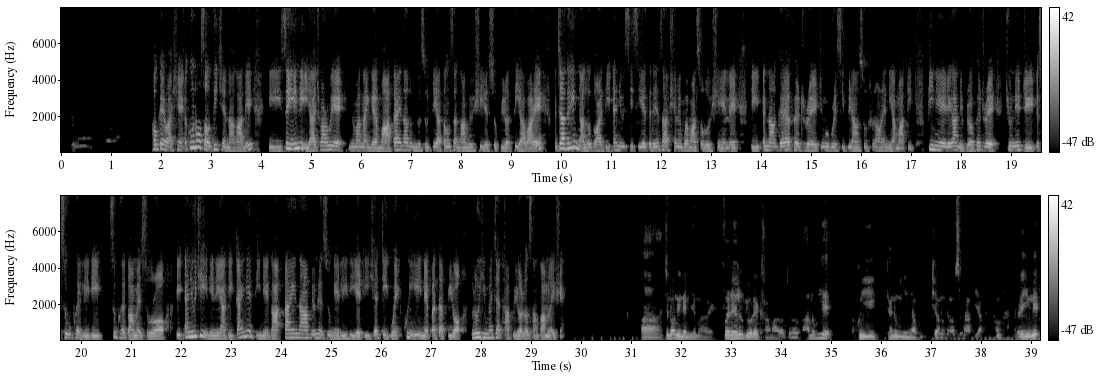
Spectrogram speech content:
ဟုတ်ကဲ့ပါရှင်အခုနောက်ဆုံးသိချင်တာကလေဒီစည်ရင်းနေအရာကျမတို့ရဲ့မြန်မာနိုင်ငံမှာတိုင်းသားလူမျိုးစု135မျိုးရှိတယ်ဆိုပြီးတော့သိရပါတယ်။မကြသေးခင်ကလောက်သွားတဲ့ဒီ NUCC ရဲ့သတင်းစာရှင်းလင်းပွဲမှာဆိုလို့ရှိရင်လေဒီအနာဂတ် Federal Democracy ပြည်ထောင်စုထူထောင်တဲ့နေရာမှာဒီပြည်နယ်တွေကနေပြီးတော့ Federal Unit တွေအစုအဖွဲ့လေးတွေစုဖွဲ့သွားမယ်ဆိုတော့ဒီ NUG အနေနဲ့ကဒီတိုင်းနဲ့ပြည်နယ်ကတိုင်းသားမျိုးနွယ်စုငယ်လေးတွေရဲ့ဒီရက်တီခွင့်အခွင့်အရေးတွေနဲ့ပတ်သက်ပြီးတော့ဘယ်လိုရည်မှန်းချက်ထားပြီးတော့လှုပ်ဆောင်သွားမလဲရှင်။ အာကျွန်တော်အနေနဲ့မြင်ပါတယ် Federal လို့ပြောတဲ့ခါမှာတော့ကျွန်တော်အားလုံးရဲ့အခွင့်အရေးဒဏ်တို့ညီမျှဖြစ်အောင်ကျွန်တော်စဉ်းစားပြရမယ်နော် Federal Unit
